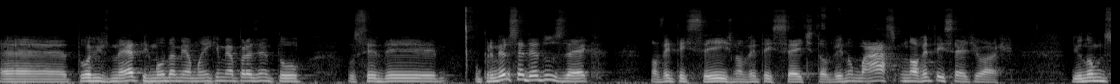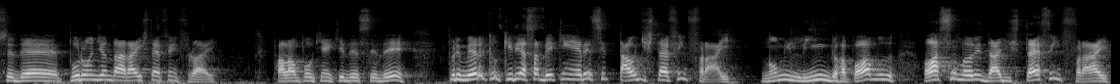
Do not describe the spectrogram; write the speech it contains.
é, Torres Neto, irmão da minha mãe, que me apresentou o CD, o primeiro CD do Zeca. 96, 97, talvez no máximo, 97 eu acho. E o nome do CD é Por Onde Andará Stephen Fry. Falar um pouquinho aqui desse CD. Primeiro que eu queria saber quem era esse tal de Stephen Fry. Nome lindo, rapaz. Olha a sonoridade, Stephen Fry.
